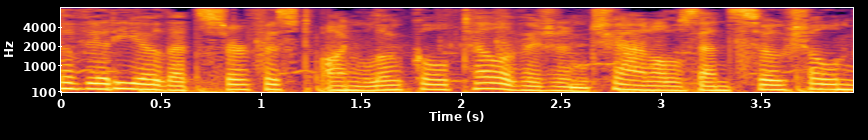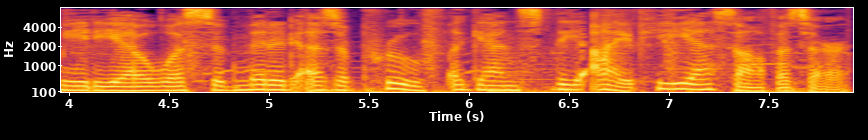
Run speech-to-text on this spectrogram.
The video that surfaced on local television channels and social media was submitted as a proof against the IPS officer.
